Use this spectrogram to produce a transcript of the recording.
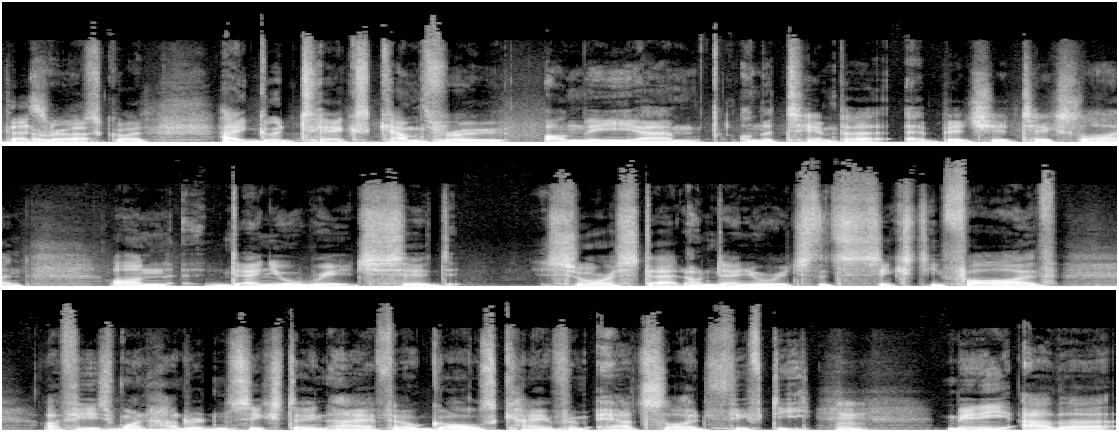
that's a real right. squad. Hey, good text come through on the um, on the Tempur at Bedshed text line on Daniel Rich said saw a stat on Daniel Rich that 65 of his 116 AFL goals came from outside 50. Hmm. Many other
